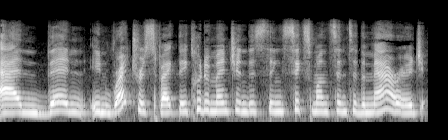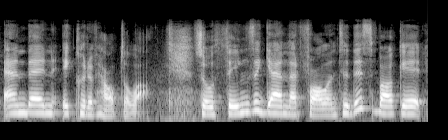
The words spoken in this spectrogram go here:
and then in retrospect, they could have mentioned this thing six months into the marriage and then it could have helped a lot. So, things again that fall into this bucket,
